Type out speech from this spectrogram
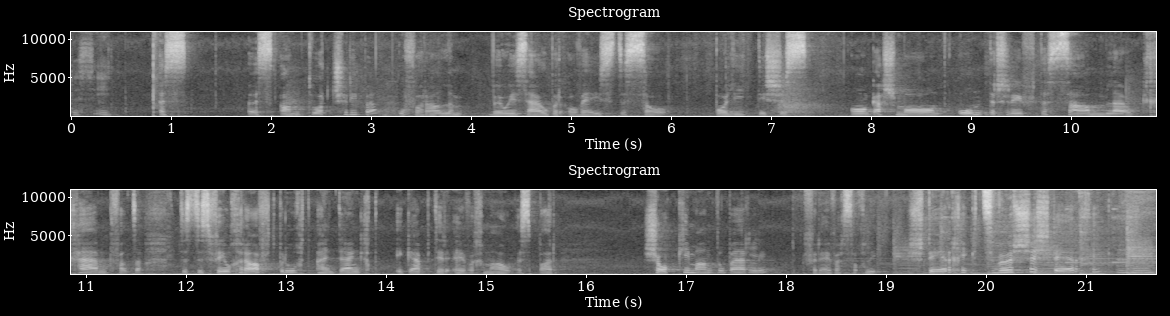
Das ein, eine Antwort schreiben. Und vor allem, weil ich selber auch weiss, dass so politisches Engagement und Unterschriften sammeln und kämpfen, also, dass das viel Kraft braucht, habe ich gedacht, ich gebe dir einfach mal ein paar Schoki-Mandelbärli für einfach so ein bisschen Stärkung, Zwischenstärkung. Mhm.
